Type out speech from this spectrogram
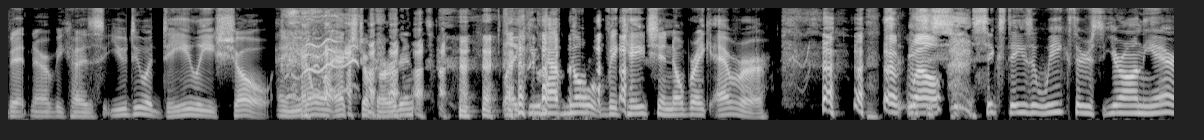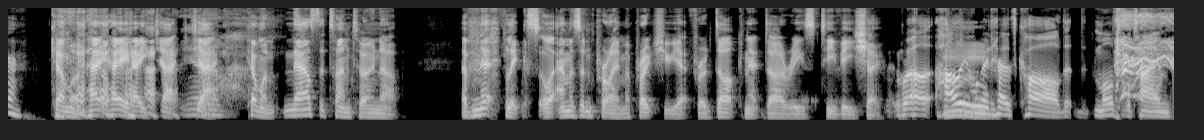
Bittner because you do a daily show and you don't want extra burdens. like you have no vacation, no break ever. well, six days a week. There's you're on the air. Come on, hey, hey, hey, Jack, yeah. Jack, come on. Now's the time to own up. Have Netflix or Amazon Prime approached you yet for a Darknet Diaries TV show? Well, Hollywood mm. has called multiple times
